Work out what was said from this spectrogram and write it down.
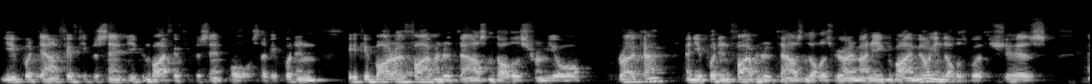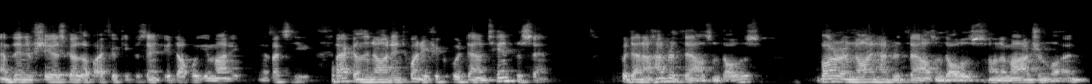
you put down 50%, you can buy 50% more. So if you put in, if you borrow $500,000 from your broker and you put in $500,000 of your own money, you can buy a million dollars worth of shares. And then if shares goes up by 50%, you double your money. That's the, back in the 1920s, you could put down 10%, put down $100,000, borrow $900,000 on a margin loan.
